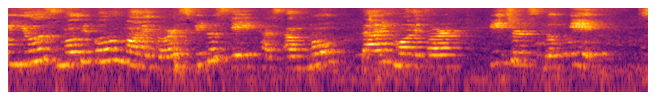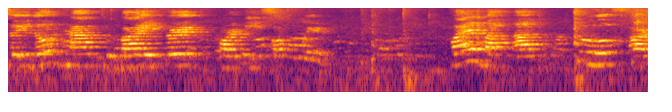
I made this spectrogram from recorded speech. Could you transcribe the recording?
use multiple monitors, Windows 8 has a multi-monitor features built in, so you don't have to buy third-party software. File backup tools are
